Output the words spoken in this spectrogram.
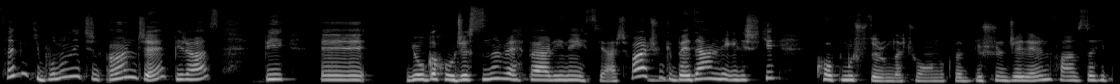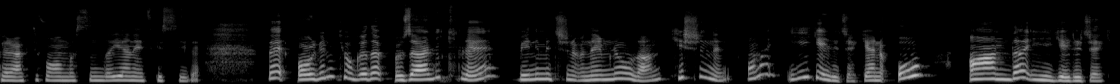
Tabii ki bunun için önce biraz bir e, yoga hocasının rehberliğine ihtiyaç var. Çünkü bedenle ilişki kopmuş durumda çoğunlukla düşüncelerin fazla hiperaktif olmasında yan etkisiyle. Ve organik yogada özellikle benim için önemli olan kişinin ona iyi gelecek. Yani o anda iyi gelecek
